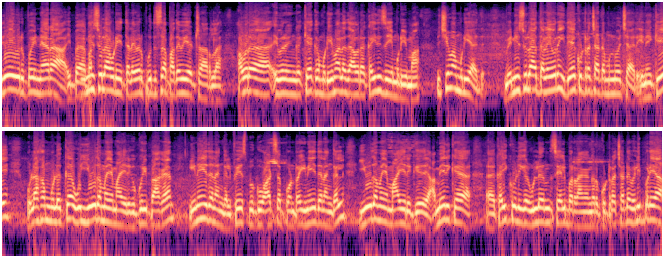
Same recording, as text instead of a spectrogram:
இதே இவர் போய் நேரா இப்போ வெனிசுலாவுடைய தலைவர் புதுசாக பதவியேற்றார்ல அவரை இவர் இங்கே கேட்க முடியுமா? அல்லது அவரை கைது செய்ய முடியுமா? நிச்சயமா முடியாது. வெனிசுலா தலைவரும் இதே குற்றச்சாட்டை முன் வச்சார். இன்னைக்கு உலகம் முழுக்க யூதமயமாயிருக்கு. குறிப்பாக இணையதளங்கள் ஃபேஸ்புக் வாட்ஸ்அப் போன்ற இணையதளங்கள் யூதமயமாயிருக்கு. அமெரிக்க கைக்கூலிகள் உள்ள இருந்து செயல்படுறாங்கங்கிற குற்றச்சாட்டை வெளிப்படையா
